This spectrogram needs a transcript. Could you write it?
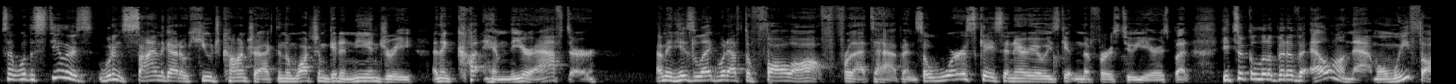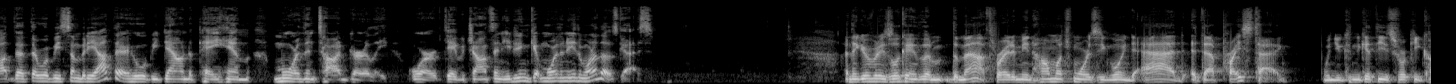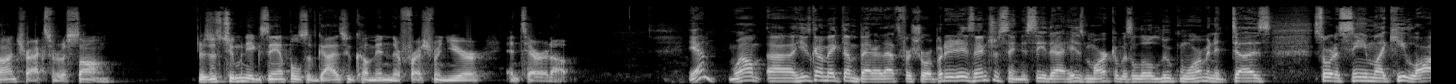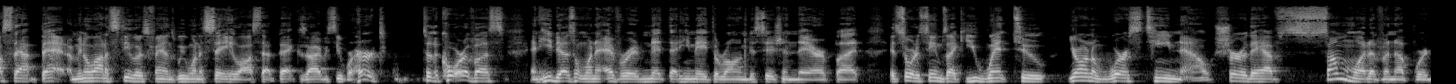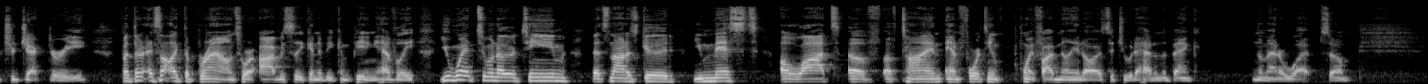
So, well, the Steelers wouldn't sign the guy to a huge contract and then watch him get a knee injury and then cut him the year after. I mean, his leg would have to fall off for that to happen. So, worst case scenario, he's getting the first two years. But he took a little bit of an L on that when we thought that there would be somebody out there who would be down to pay him more than Todd Gurley or David Johnson. He didn't get more than either one of those guys. I think everybody's looking at the, the math, right? I mean, how much more is he going to add at that price tag when you can get these rookie contracts for a song? There's just too many examples of guys who come in their freshman year and tear it up. Yeah, well, uh, he's going to make them better, that's for sure. But it is interesting to see that his market was a little lukewarm, and it does sort of seem like he lost that bet. I mean, a lot of Steelers fans, we want to say he lost that bet because obviously we're hurt to the core of us, and he doesn't want to ever admit that he made the wrong decision there. But it sort of seems like you went to, you're on a worse team now. Sure, they have somewhat of an upward trajectory, but it's not like the Browns who are obviously going to be competing heavily. You went to another team that's not as good. You missed a lot of, of time and $14.5 million that you would have had in the bank no matter what. So,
